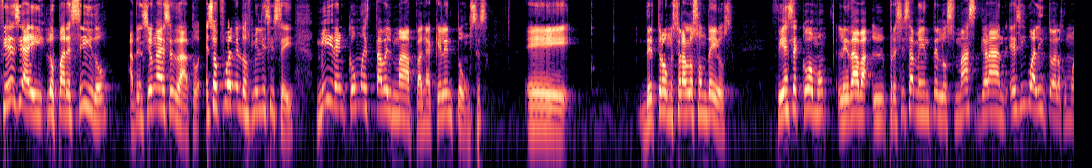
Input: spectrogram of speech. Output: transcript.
Fíjense ahí lo parecido Atención a ese dato. Eso fue en el 2016. Miren cómo estaba el mapa en aquel entonces eh, de Trump. Esos eran los sondeos. Fíjense cómo le daba precisamente los más grandes. Es igualito a como,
